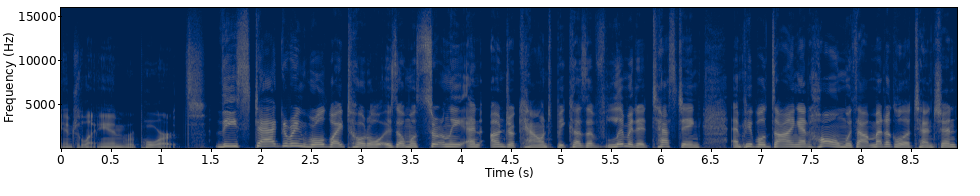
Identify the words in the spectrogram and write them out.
Angela Ann reports. The staggering worldwide total is almost certainly an undercount because of limited testing and people dying at home without medical attention,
